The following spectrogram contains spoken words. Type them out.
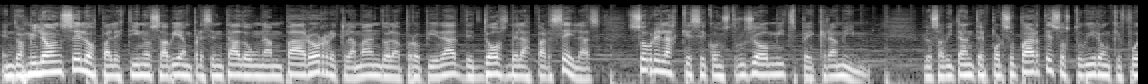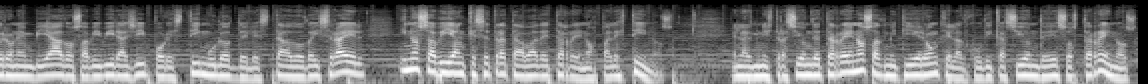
En 2011, los palestinos habían presentado un amparo reclamando la propiedad de dos de las parcelas sobre las que se construyó Mitzpe Kramim. Los habitantes, por su parte, sostuvieron que fueron enviados a vivir allí por estímulo del Estado de Israel y no sabían que se trataba de terrenos palestinos. En la administración de terrenos admitieron que la adjudicación de esos terrenos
